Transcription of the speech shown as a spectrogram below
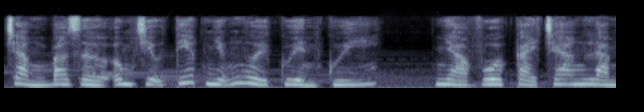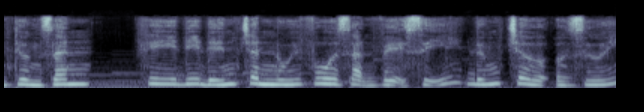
Chẳng bao giờ ông chịu tiếp những người quyền quý. Nhà vua cải trang làm thường dân, khi đi đến chân núi vua dặn vệ sĩ đứng chờ ở dưới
